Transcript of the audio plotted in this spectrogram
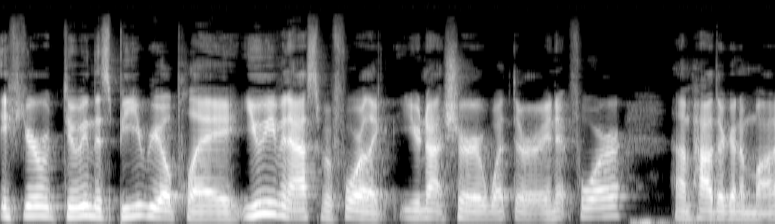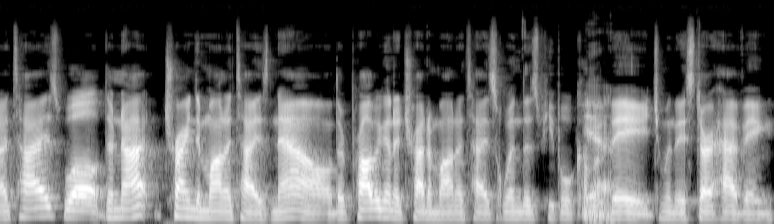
if you're doing this BeReal play, you even asked before like you're not sure what they're in it for, um, how they're going to monetize. Well, they're not trying to monetize now. They're probably going to try to monetize when those people come yeah. of age, when they start having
